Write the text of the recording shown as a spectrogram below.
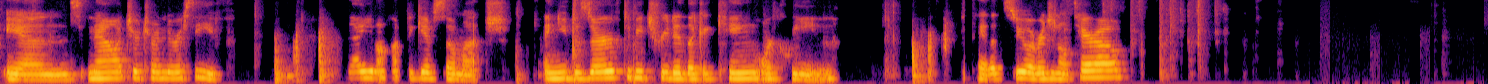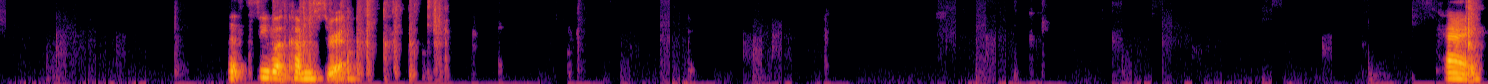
and now it's your turn to receive. Now you don't have to give so much, and you deserve to be treated like a king or queen. Okay, let's do original tarot. Let's see what comes through. Okay.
